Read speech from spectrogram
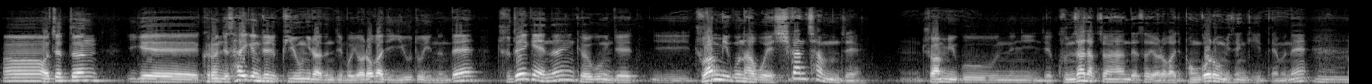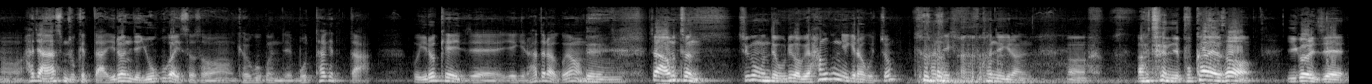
어, 어쨌든 이게 그런 이제 사회경제적 비용이라든지 뭐 여러 가지 이유도 있는데 주되게는 결국 이제 이 주한미군하고의 시간차 문제. 음, 주한미군이 이제 군사작전을 하는 데서 여러 가지 번거로움이 생기기 때문에 음. 어, 하지 않았으면 좋겠다. 이런 이제 요구가 있어서 결국은 이제 못하게 됐다. 뭐 이렇게 이제 얘기를 하더라고요. 네. 자, 아무튼 지금 근데 우리가 왜 한국 얘기를 하고 있죠? 북한 얘기, 북한 얘기라는. 어, 아무튼 북한에서 이걸 이제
